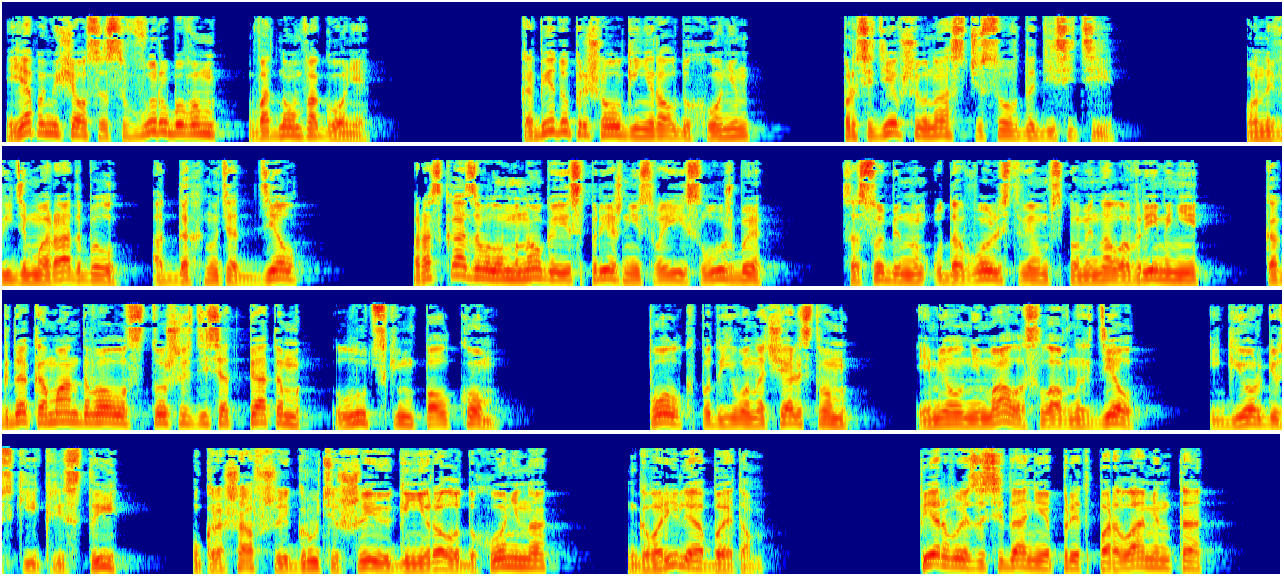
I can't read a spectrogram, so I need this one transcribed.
Я помещался с Вырубовым в одном вагоне. К обеду пришел генерал Духонин, просидевший у нас часов до десяти. Он, видимо, рад был отдохнуть от дел, рассказывал многое из прежней своей службы, с особенным удовольствием вспоминал о времени, когда командовал 165-м Луцким полком. Полк под его начальством имел немало славных дел, и георгиевские кресты, украшавшие грудь и шею генерала Духонина, говорили об этом. Первое заседание предпарламента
